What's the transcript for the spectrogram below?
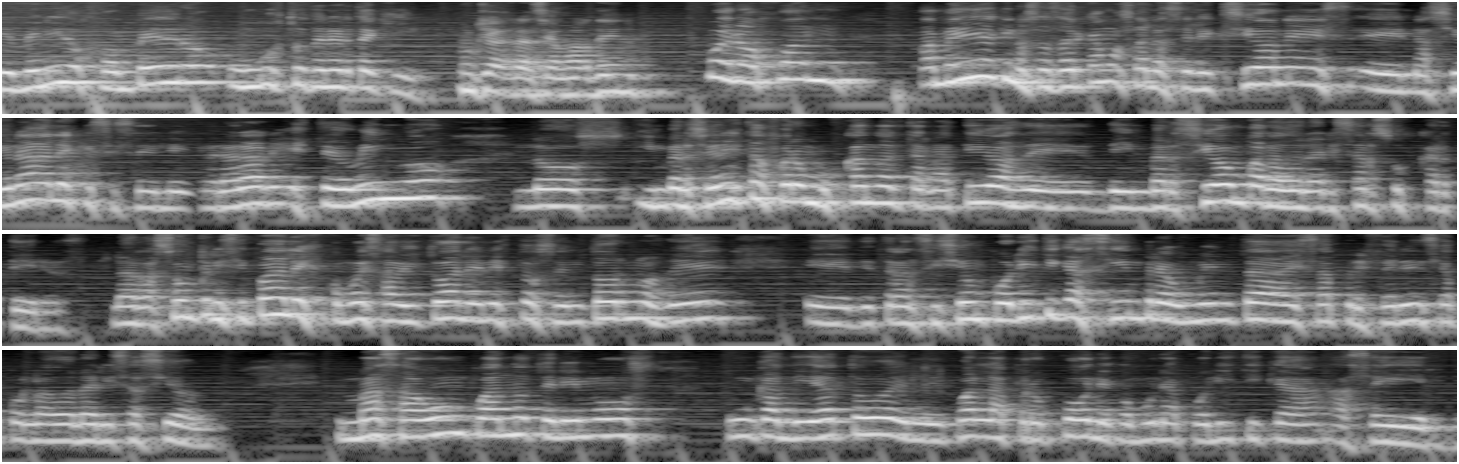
Bienvenido Juan Pedro, un gusto tenerte aquí. Muchas gracias Martín. Bueno Juan, a medida que nos acercamos a las elecciones eh, nacionales que se celebrarán este domingo, los inversionistas fueron buscando alternativas de, inversión para dolarizar sus carteras. La razón principal es, como es habitual en estos entornos de, eh, de transición política, siempre aumenta esa preferencia por la dolarización. Más aún cuando tenemos un candidato en el cual la propone como una política a seguir.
